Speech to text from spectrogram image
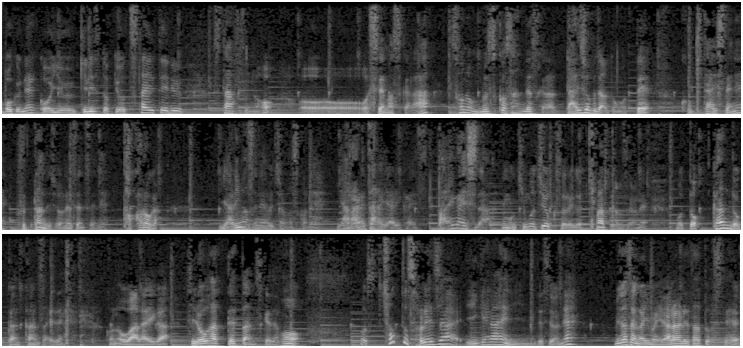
僕ねこういうキリスト教を伝えているスタッフのをしてますからその息子さんですから大丈夫だと思ってこう期待してね振ったんでしょうね先生ね。ところがやりますねうちの息子ね。やられたらやり返す。倍返しだ。もう気持ちよくそれが決まったんですよね。もうどっかんどっかん関西でね このお笑いが広がってったんですけどももうちょっとそれじゃいけないんですよね。皆さんが今やられたとして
